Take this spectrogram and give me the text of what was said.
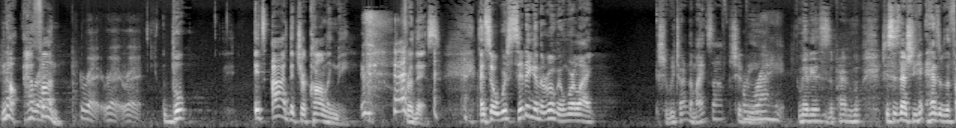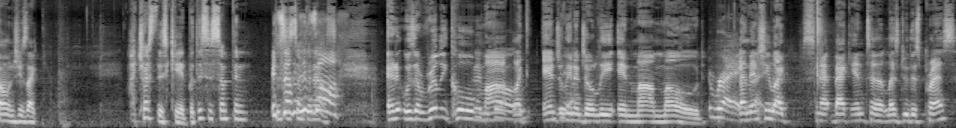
No, have Right. fun. right right right But it's odd that you're calling me for this. and so we're sitting in the room and we're like, should we turn the mics off? Should we? Right. Maybe this is a private moment. She sits down, she hands up the phone, and she's like, I trust this kid, but this is something. It's this is something's something else. off. And it was a really cool mom, like Angelina Jolie in mom mode. Right, And then right, she like snapped back into let's do this press.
